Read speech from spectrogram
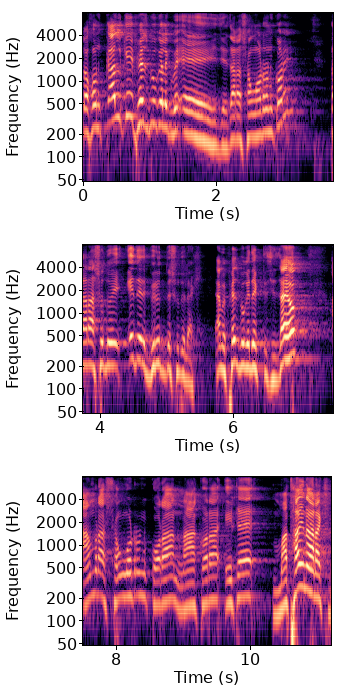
তখন কালকেই ফেসবুকে লিখবে, এই যে যারা সংগঠন করে, তারা শুধু এদের বিরুদ্ধে শুধু লেখে। আমি ফেসবুকে দেখতেছি। যাই হোক, আমরা সংগঠন করা, না করা, এটা মাথায় না রাখি।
